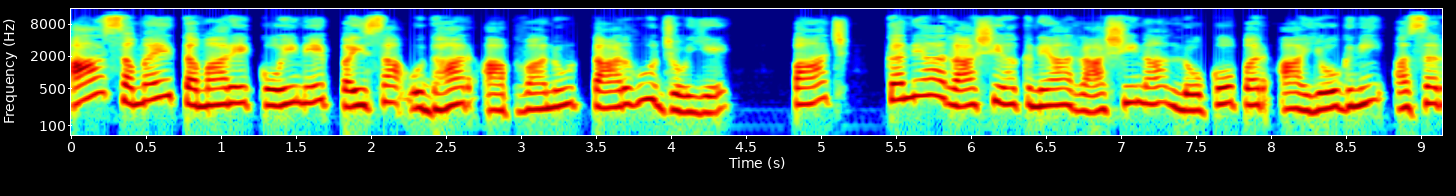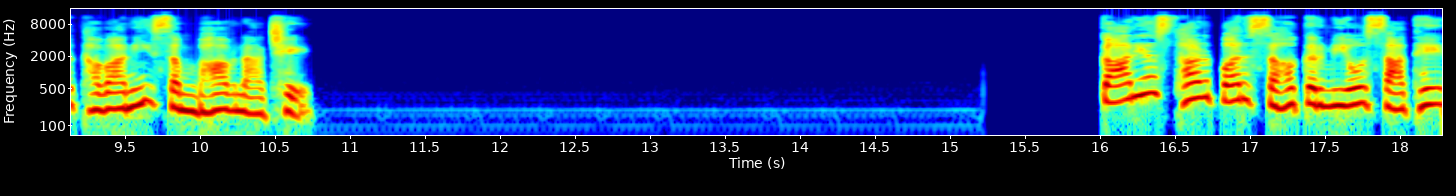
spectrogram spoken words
આ સમયે તમારે કોઈને પૈસા ઉધાર આપવાનું ટાળવું જોઈએ. પાંચ, કન્યા રાશિ કન્યા રાશિના લોકો પર આ યોગની અસર થવાની સંભાવના છે. કાર્યસ્થળ પર સહકર્મીઓ સાથે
